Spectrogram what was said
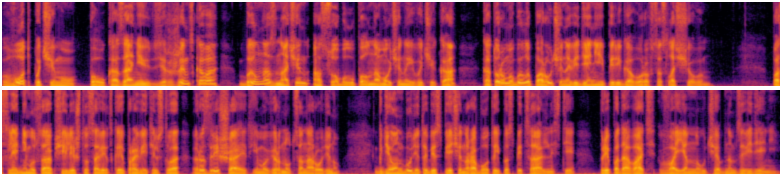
Вот почему по указанию Дзержинского был назначен особо уполномоченный ВЧК, которому было поручено ведение переговоров со Слащевым. Последнему сообщили, что советское правительство разрешает ему вернуться на родину, где он будет обеспечен работой по специальности, преподавать в военно-учебном заведении.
